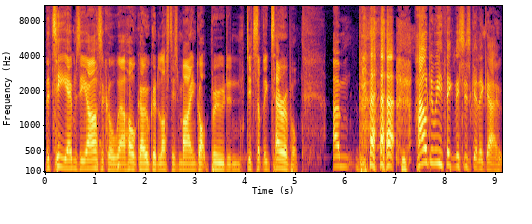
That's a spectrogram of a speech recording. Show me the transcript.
the TMZ article where Hulk Hogan lost his mind, got booed, and did something terrible. Um, how do we think this is going to go?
